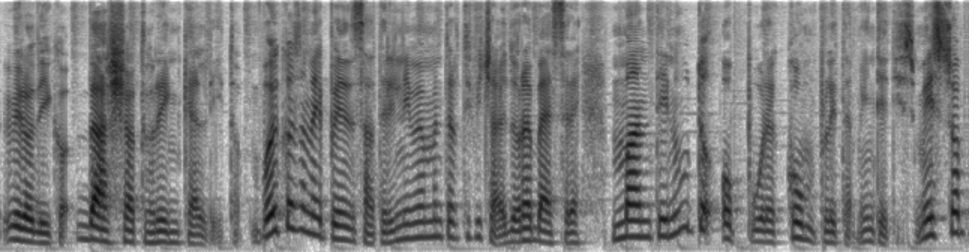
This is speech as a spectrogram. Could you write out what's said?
Ve lo dico, da sciatore incallito. Voi cosa ne pensate? L'inneviamento artificiale dovrebbe essere mantenuto oppure completamente dismesso?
